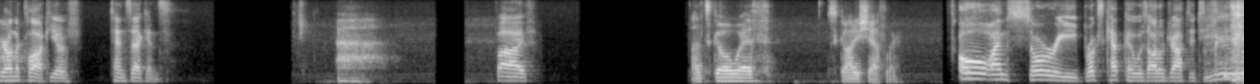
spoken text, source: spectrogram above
You're on the clock. You have ten seconds. Five. Let's go with Scotty Scheffler. Oh, I'm sorry. Brooks Koepka was auto drafted to you.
